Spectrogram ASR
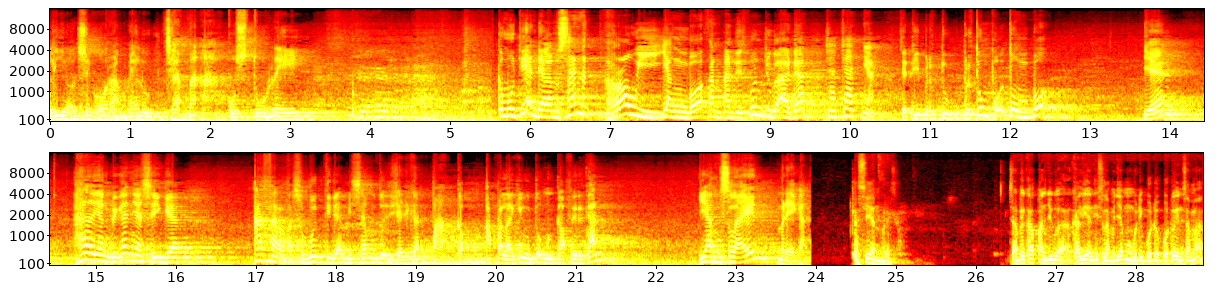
liya sing ora melu jamaah kusture Kemudian dalam sanad rawi yang membawakan hadis pun juga ada cacatnya. Jadi bertumpuk-tumpuk ya hal yang dengannya sehingga asar tersebut tidak bisa untuk dijadikan pakem apalagi untuk mengkafirkan yang selain mereka. Kasihan mereka. Sampai kapan juga kalian Islam aja mau dibodoh-bodohin sama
